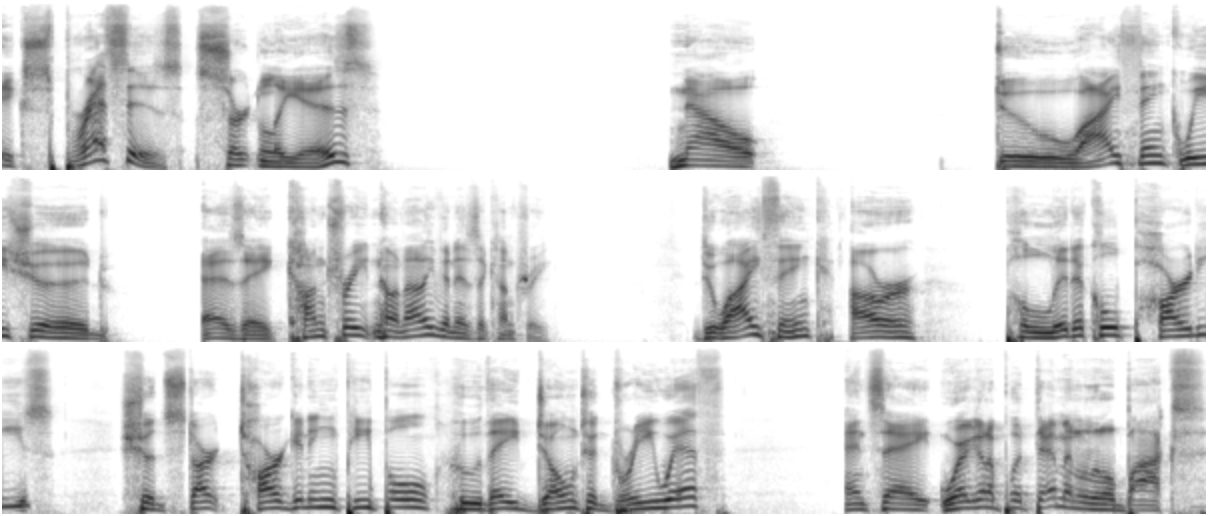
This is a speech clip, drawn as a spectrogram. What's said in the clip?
expresses certainly is. Now, do I think we should, as a country, no, not even as a country, do I think our political parties should start targeting people who they don't agree with and say, we're going to put them in a little box.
